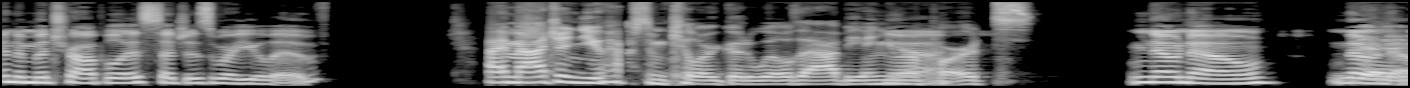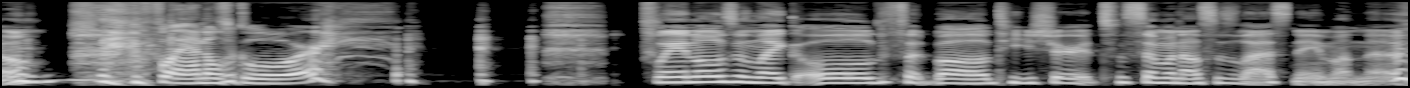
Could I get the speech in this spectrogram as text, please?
In a metropolis such as where you live. I imagine you have some killer Goodwills, Abby, in your Yeah. parts. No, no, no, Yeah. no. Flannels galore. Flannels and like old football T-shirts with someone else's last name on them.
